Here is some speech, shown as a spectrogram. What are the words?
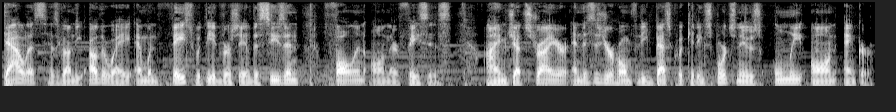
Dallas has gone the other way, and when faced with the adversity of the season, fallen on their faces. I'm Jet Stryer, and this is your home for the best quick hitting sports news only on Anchor.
